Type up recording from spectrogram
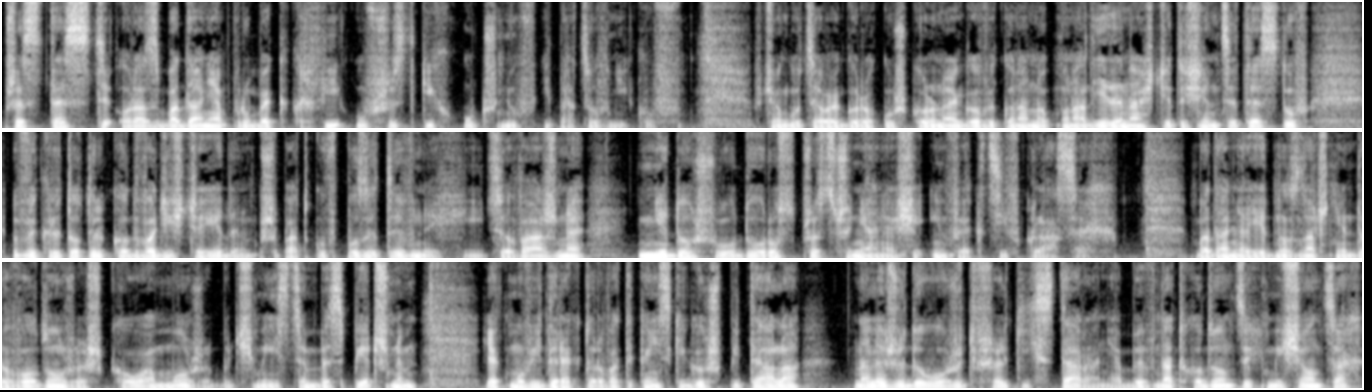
przez testy oraz badania próbek krwi u wszystkich uczniów i pracowników. W ciągu całego roku szkolnego wykonano ponad 11 tysięcy testów, wykryto tylko 21 przypadków pozytywnych i co ważne, nie doszło do rozprzestrzeniania się infekcji w klasach. Badania jednoznacznie dowodzą, że szkoła może być miejscem bezpiecznym. Jak mówi dyrektor watykańskiego szpitala, należy dołożyć wszelkich starań, aby w nadchodzących miesiącach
